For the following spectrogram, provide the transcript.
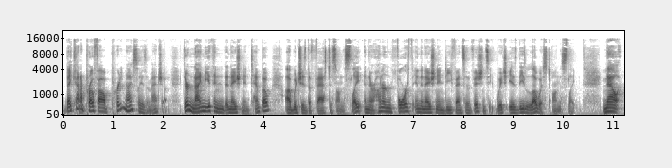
they kind of profile pretty nicely as a matchup. They're 90th in the nation in tempo, uh, which is the fastest on the slate, and they're 104th in the nation in defensive efficiency, which is the lowest on the slate. Now,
